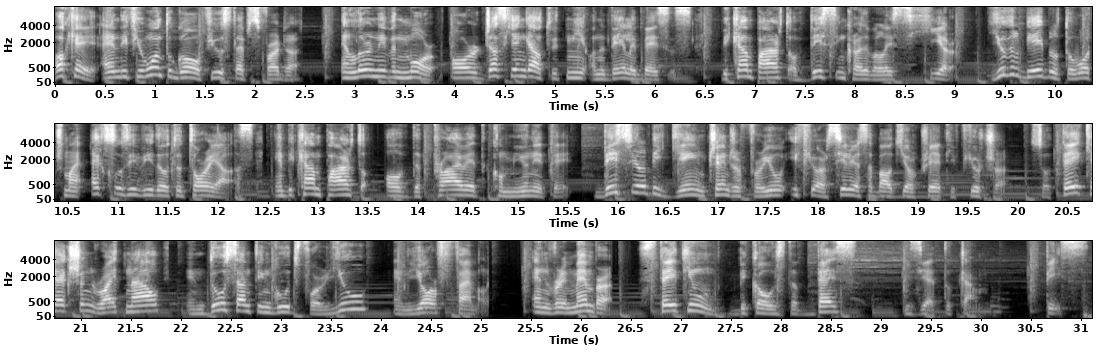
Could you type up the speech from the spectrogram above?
Okay, and if you want to go a few steps further and learn even more or just hang out with me on a daily basis, become part of this incredible list here. You will be able to watch my exclusive video tutorials and become part of the private community. This will be game changer for you if you are serious about your creative future. So take action right now and do something good for you and your family. And remember, stay tuned because the best is yet to come. Peace.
